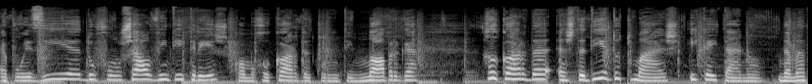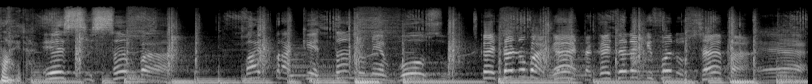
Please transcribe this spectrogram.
A poesia do Funchal 23, como recorda Tolentino Nóbrega, recorda a estadia do Tomás e Caetano na Madeira. Esse samba vai para Caetano nervoso. Caetano Bagata, Caetano é que foi no samba. É,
